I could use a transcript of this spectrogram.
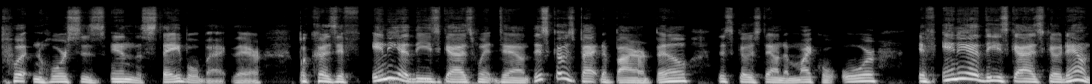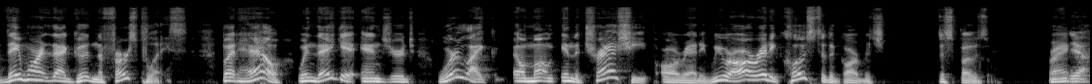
putting horses in the stable back there because if any of these guys went down, this goes back to Byron Bell. This goes down to Michael Oher. If any of these guys go down, they weren't that good in the first place. But hell, when they get injured, we're like among in the trash heap already. We were already close to the garbage disposal, right? Yeah.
